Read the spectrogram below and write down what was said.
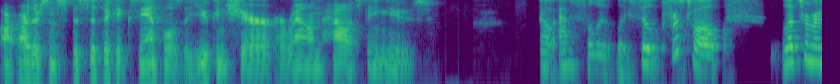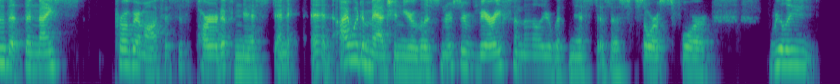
are, are there some specific examples that you can share around how it's being used? Oh absolutely. So first of all let's remember that the nice program office is part of nist and, and i would imagine your listeners are very familiar with nist as a source for really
